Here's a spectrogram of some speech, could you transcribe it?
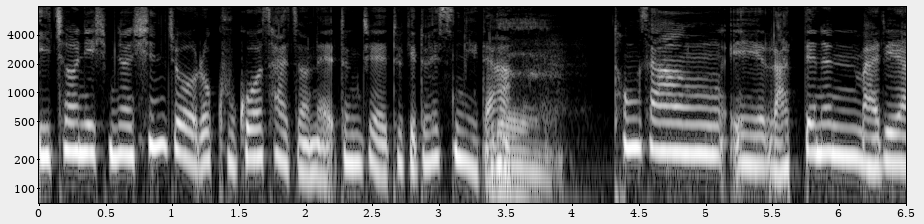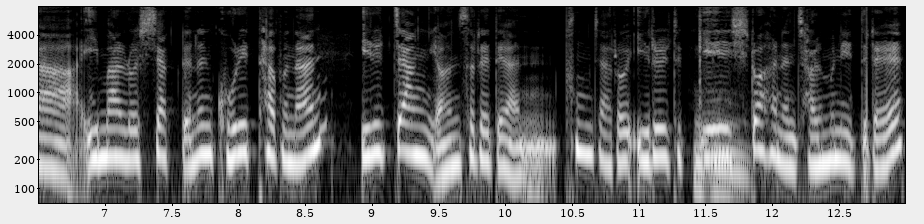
2020년 신조어로 국어 사전에 등재되기도 했습니다. 네. 통상 이 라떼는 말이야 이 말로 시작되는 고리타분한 일장 연설에 대한 풍자로 이를 듣기 음. 싫어하는 젊은이들의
